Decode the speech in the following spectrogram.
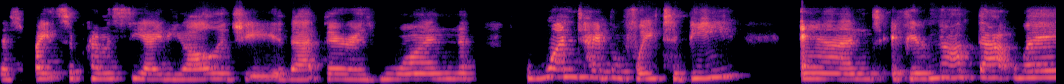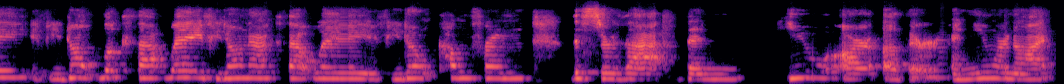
this white supremacy ideology that there is one one type of way to be and if you're not that way, if you don't look that way, if you don't act that way, if you don't come from this or that, then you are other and you are not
